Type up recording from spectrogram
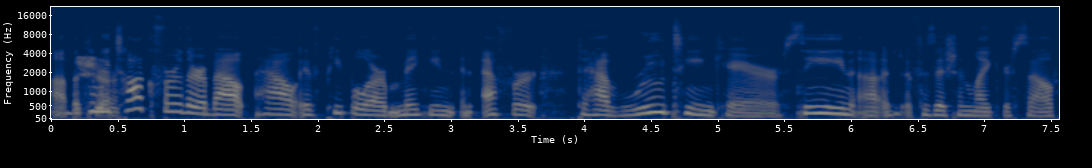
Uh, but sure. can we talk further about how, if people are making an effort to have routine care, seeing a, a physician like yourself,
